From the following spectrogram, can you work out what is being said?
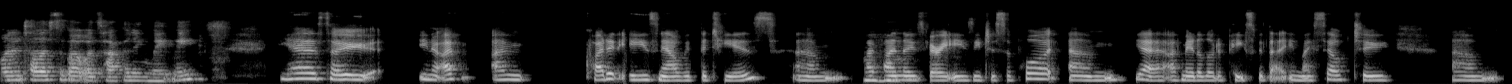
want to tell us about what's happening lately? Yeah. So, you know, I've, I'm quite at ease now with the tears. Um, mm-hmm. I find those very easy to support. Um, yeah, I've made a lot of peace with that in myself too. Um,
